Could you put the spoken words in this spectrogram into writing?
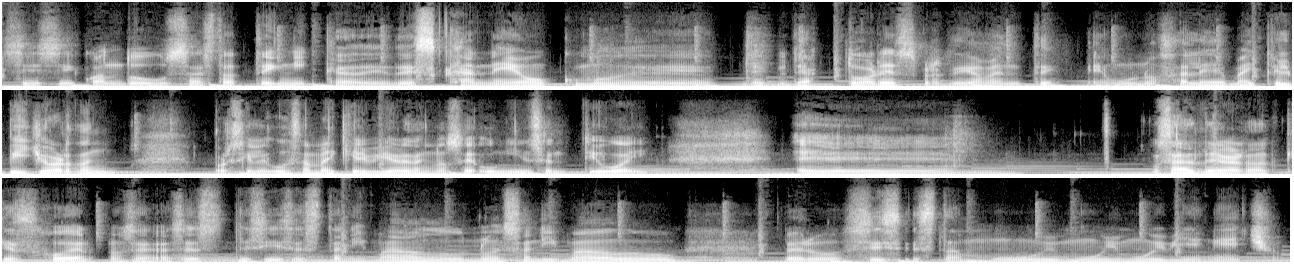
Sí, sí, cuando usa esta técnica de, escaneo como de, actores prácticamente, en uno sale Michael B. Jordan, por si le gusta Michael B. Jordan, no sé, un incentivo ahí. Eh, o sea, de verdad que es joder, o sea, es decir, está animado, no es animado, pero sí está muy, muy, muy bien hecho.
